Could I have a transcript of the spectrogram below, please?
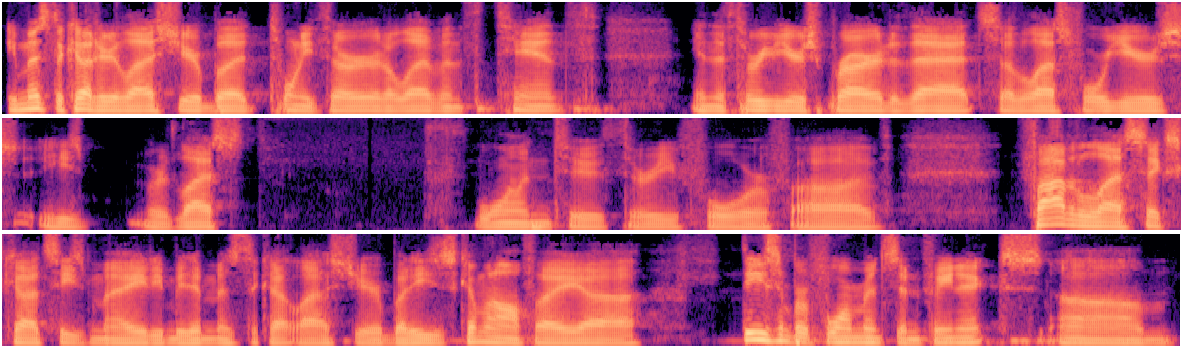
he missed the cut here last year, but 23rd, 11th, 10th in the three years prior to that. So the last four years, he's, or last one, two, three, four, five, five of the last six cuts he's made. He didn't miss the cut last year, but he's coming off a uh, decent performance in Phoenix. Um,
